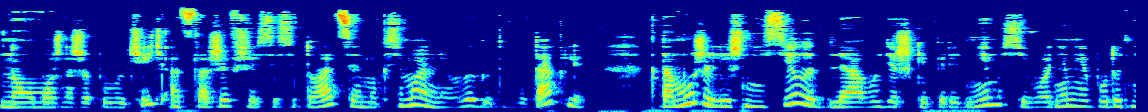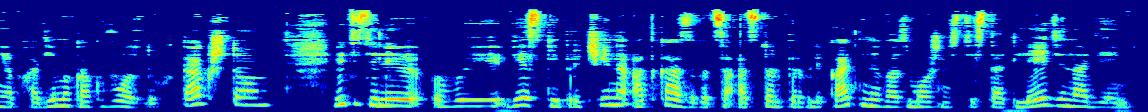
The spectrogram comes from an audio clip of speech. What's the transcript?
но можно же получить от сложившейся ситуации максимальную выгоду, не так ли? К тому же лишние силы для выдержки перед ним сегодня мне будут необходимы как воздух. Так что, видите ли, вы веские причины отказываться от столь привлекательной возможности стать леди на день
